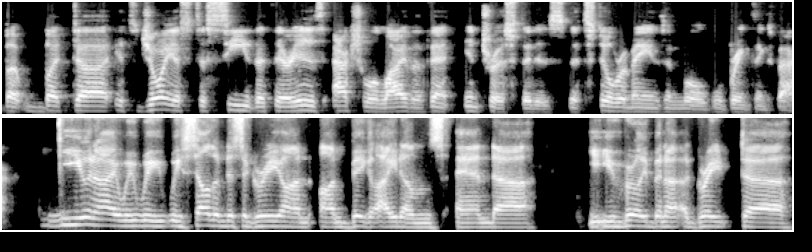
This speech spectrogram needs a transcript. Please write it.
But but uh, it's joyous to see that there is actual live event interest that is that still remains, and will will bring things back. You and I, we we we seldom disagree on on big items, and uh, you, have really been a, a great. Uh,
